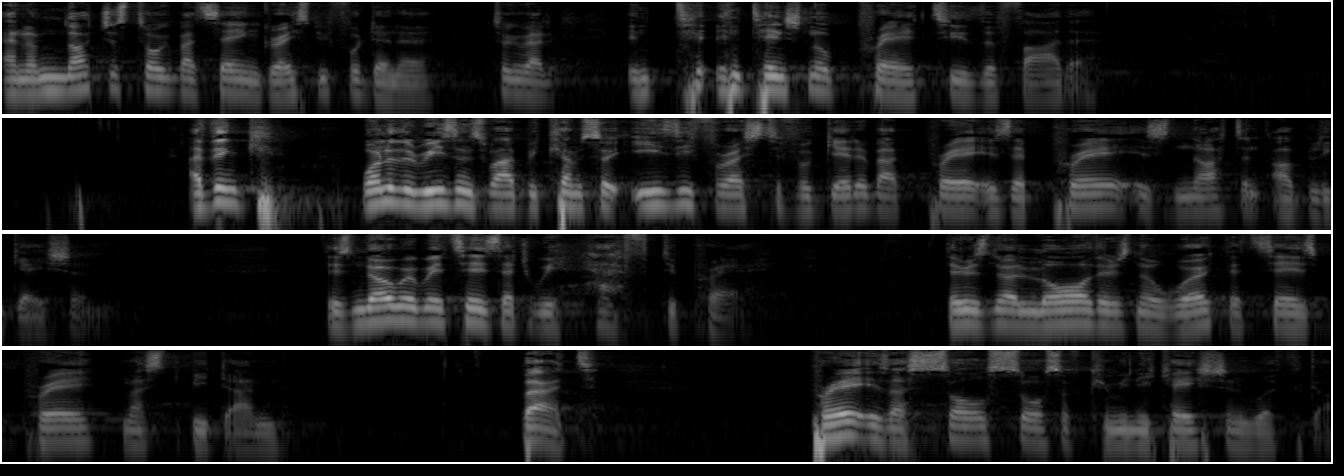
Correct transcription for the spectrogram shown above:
And I'm not just talking about saying grace before dinner, I'm talking about in- intentional prayer to the Father. I think one of the reasons why it becomes so easy for us to forget about prayer is that prayer is not an obligation. There's nowhere where it says that we have to pray. There is no law, there is no work that says prayer must be done. But prayer is our sole source of communication with God.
